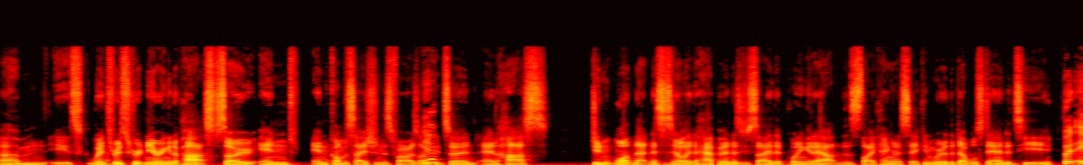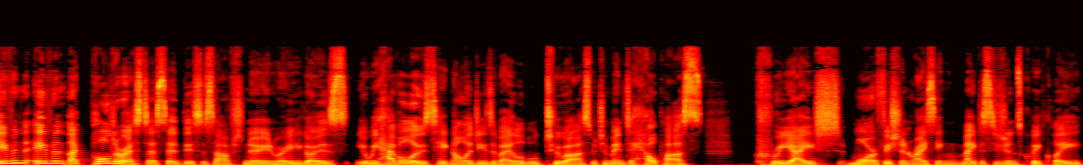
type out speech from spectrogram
Um, it went through scrutineering and it passed. So end end conversation as far as I'm concerned. And Haas didn't want that necessarily to happen, as you say. They're pointing it out. There's like, hang on a second, where are the double standards here? But even even like Paul di Resta said this this afternoon, where he goes, you know, we have all those technologies available to us, which are meant to help us create more efficient racing, make decisions quickly,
